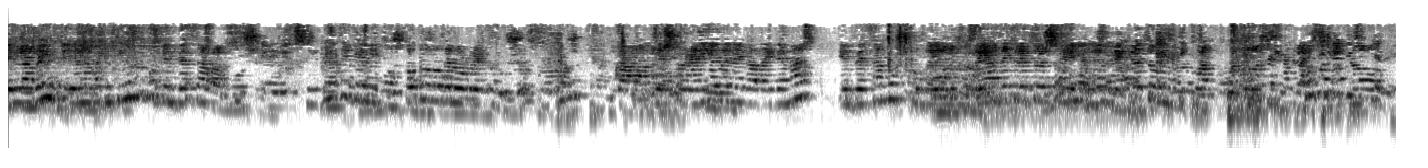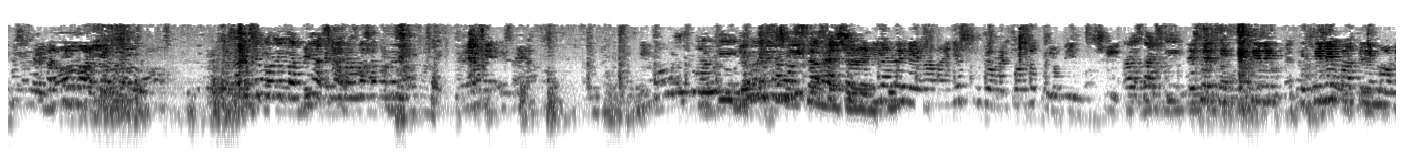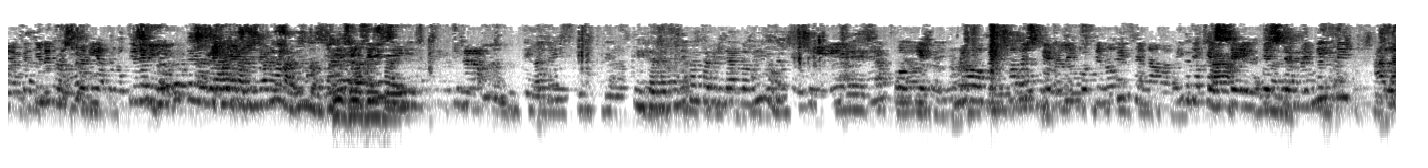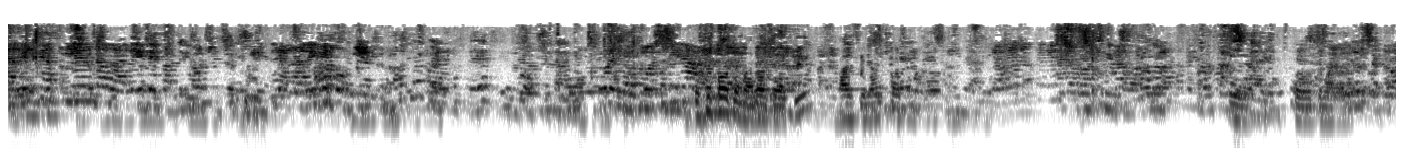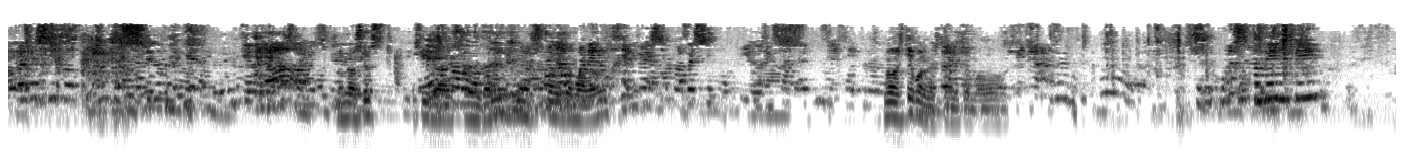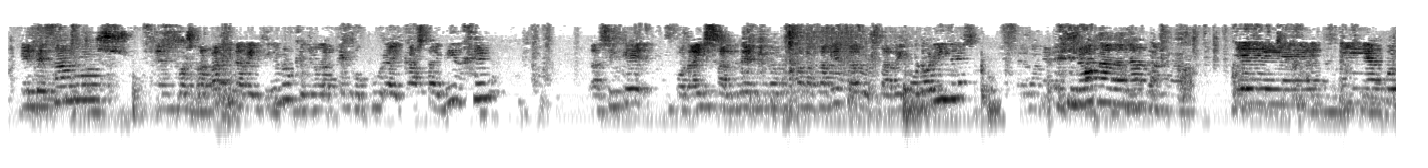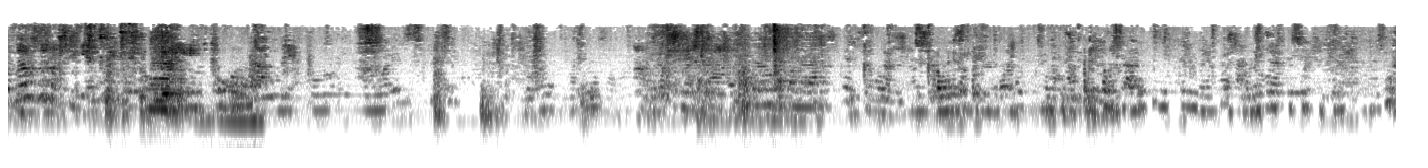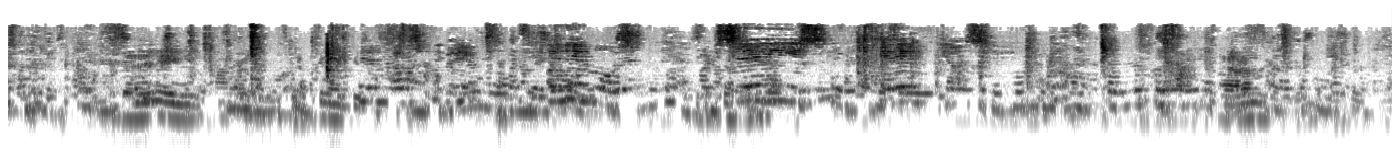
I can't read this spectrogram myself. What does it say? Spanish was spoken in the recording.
En la, 20, en la 21 porque empezábamos, eh, si dice que vimos todo lo de los recursos, la tesorería delegada y demás, empezamos con el Real Decreto ese, el Decreto 24. No, Aquí, yo sí, la tesorería delegada y eso yo recuerdo que lo mismo, sí. Es decir, que tiene, que tiene patrimonio, que tiene tesorería, que lo tiene. Sí, sí, sí. Sí. Intervención y contabilidad lo mismo. Sí, porque no, pero sabes que porque no dice nada, dice que se, que se remite a la ley de Hacienda, a la ley de patrimonio y a la ley de gobierno. Bueno, pues mira. Esto es todo aquí, al final todo. Sí. No, sé si la sanitaria es todo temadote. No, este igual no está en temadote. Supuestamente empezamos en nuestra página 21, que yo la tengo pura y casta y virgen, así que por ahí saldré, me gusta más mía, claro, está de colorines, no, nada, nada. Eh, y acordaos de lo siguiente, que es muy importante. Tenemos seis gerencias.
